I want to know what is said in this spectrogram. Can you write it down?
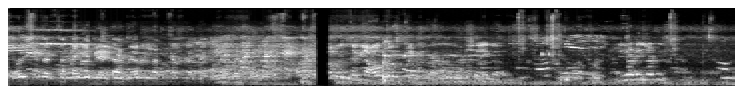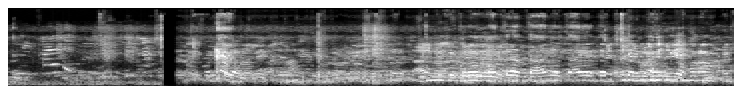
ಭವಿಷ್ಯದಲ್ಲಿ ಚೆನ್ನಾಗಿದೆ ಅಂತ ಬೇರೆಲ್ಲ ಕೇಳ್ಕೊಂತ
